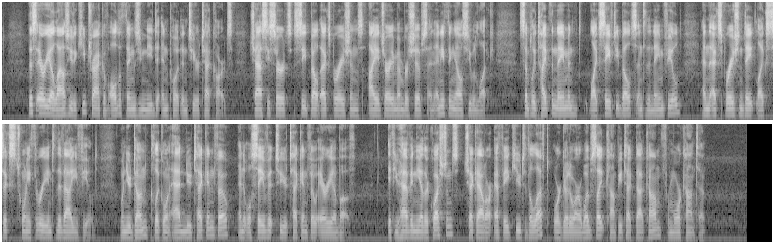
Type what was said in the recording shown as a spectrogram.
This area allows you to keep track of all the things you need to input into your tech cards chassis certs, seatbelt expirations, IHRA memberships, and anything else you would like. Simply type the name in, like safety belts into the name field and the expiration date like 623 into the value field. When you're done, click on Add New Tech Info and it will save it to your Tech Info area above. If you have any other questions, check out our FAQ to the left or go to our website, computech.com, for more content.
